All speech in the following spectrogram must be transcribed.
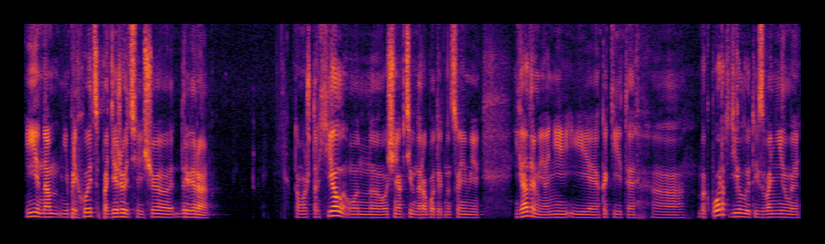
и нам не приходится поддерживать еще драйвера. Потому что Архел, он э, очень активно работает над своими ядрами, они и какие-то э, бэкпорты делают из ванилы,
